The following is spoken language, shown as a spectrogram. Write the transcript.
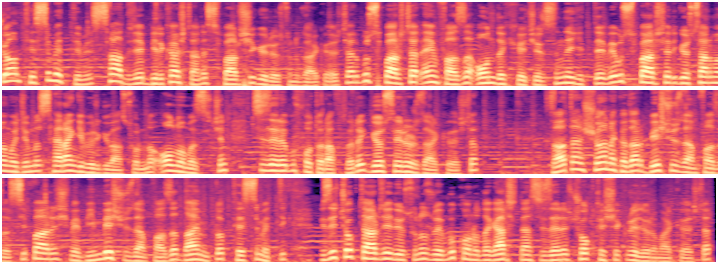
Şu an teslim ettiğimiz sadece birkaç tane siparişi görüyorsunuz arkadaşlar. Bu siparişler en fazla 10 dakika içerisinde gitti ve bu siparişleri gösterme amacımız herhangi bir güven sorunu olmaması için sizlere bu fotoğrafları gösteriyoruz arkadaşlar. Zaten şu ana kadar 500'den fazla sipariş ve 1500'den fazla Diamond Dog teslim ettik. Bizi çok tercih ediyorsunuz ve bu konuda gerçekten sizlere çok teşekkür ediyorum arkadaşlar.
